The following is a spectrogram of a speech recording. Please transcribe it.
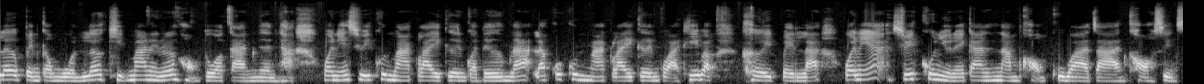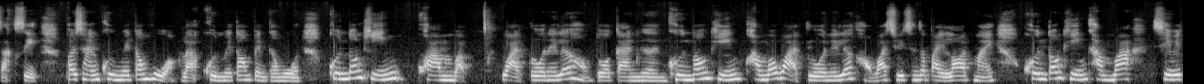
เลิกเป็นกังวลเลิกคิดมากในเรื่องของตัวการเงินค่ะ วันนี้ชีวิตคุณมาไกลเกินกว่าเดิมล้วแล้วก็คุณมาไกลเกินกว่าที่แบบเคยเป็นละ วันนี้ชีวิตคุณอยู่ในการนำของครูบาอาจารย์ของสิ่งศักดิ์สิทธิ์เพราะฉะนั้นคุณไม่ต้องห่วงละคุณไม่ต้องเป็นกังวล คุณต้องทิ้งความแบบ หวาดกลัวในเรื่องของตัวการเงิน คุณต้องทิ้งคำว่าหวาดกลัวในเรื่องของว่าชีวิตฉันจะไปรอดไหม คุณต้องทิ้งคำว่าชีวิต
